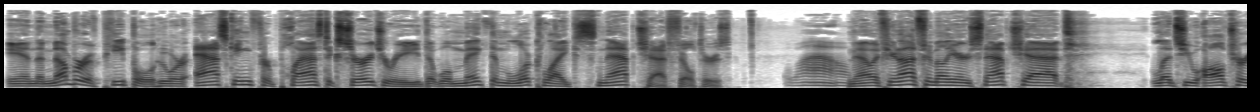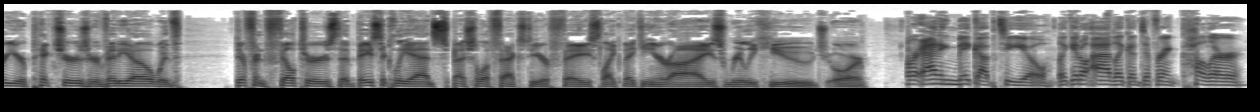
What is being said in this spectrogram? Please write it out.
in the number of people who are asking for plastic surgery that will make them look like Snapchat filters. Wow. Now, if you're not familiar, Snapchat lets you alter your pictures or video with different filters that basically add special effects to your face, like making your eyes really huge or Or adding makeup to you. Like it'll add like a different color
